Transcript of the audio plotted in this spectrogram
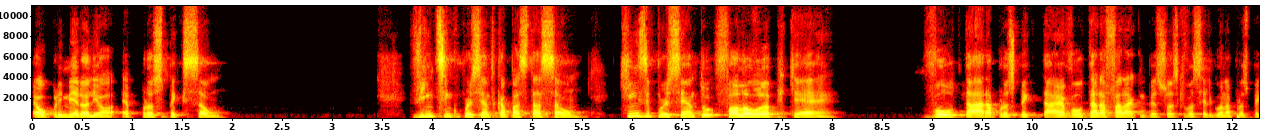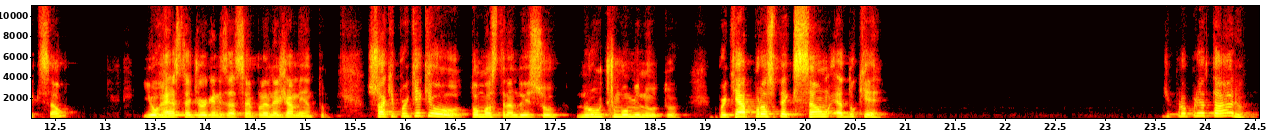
é o primeiro ali, ó, é prospecção. 25% capacitação 15% follow-up, que é voltar a prospectar, voltar a falar com pessoas que você ligou na prospecção, e o resto é de organização e planejamento. Só que por que, que eu estou mostrando isso no último minuto? Porque a prospecção é do quê? De proprietário.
